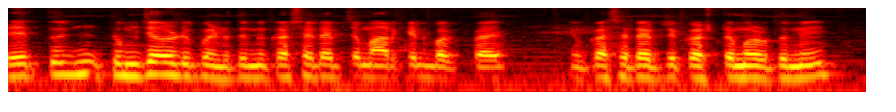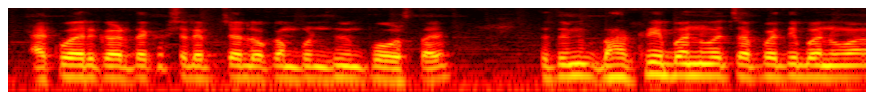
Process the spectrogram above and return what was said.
ते तुम- तुमच्यावर डिपेंड तुम्ही कशा टाईपचे मार्केट बघताय किंवा कशा टाईपचे कस्टमर तुम्ही अक्वायर करताय कशा टाईपच्या लोकांपर्यंत तुम्ही पोहोचताय तर तुम्ही भाकरी बनवा चपाती बनवा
